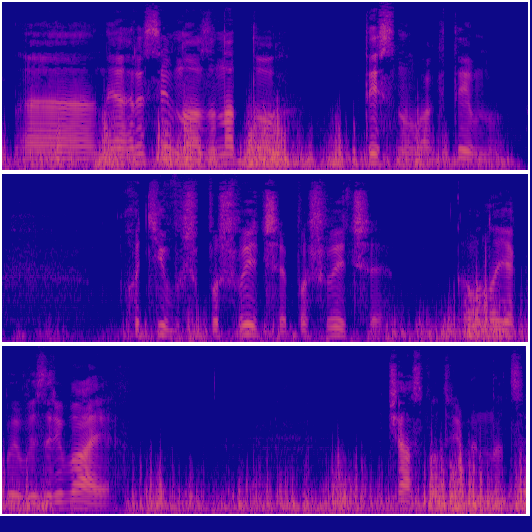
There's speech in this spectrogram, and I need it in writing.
е, не агресивно, а занадто тиснув активно. Хотів пошвидше, пошвидше, а воно якби визріває. Час потрібен на це.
